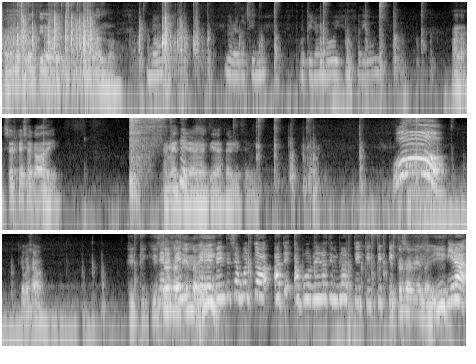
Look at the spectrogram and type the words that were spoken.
podemos continuar hablando. No. La verdad es que no. Porque yo me voy. Adiós. Hala, Sergio se acaba de ir. Es mentira, es mentira, está aquí, está aquí. ¡Oh! ¿Qué ha pasado? ¿Qué, qué, qué De estás repente, haciendo de ahí? repente se ha vuelto a, a te- a poner a temblar. ¿Qué estás haciendo ahí? Mira.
